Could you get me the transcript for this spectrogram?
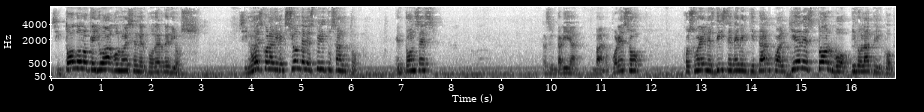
Si todo lo que yo hago no es en el poder de Dios, si no es con la dirección del Espíritu Santo, entonces resultaría vano. Por eso Josué les dice deben quitar cualquier estorbo idolátrico.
